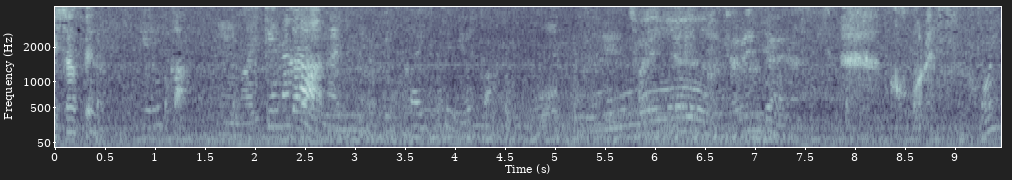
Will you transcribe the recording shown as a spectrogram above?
2車線。けるか、うん、まあ行けなかない。一回行ってみようかチャレンジャーチャレンジャーこれすごいな。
